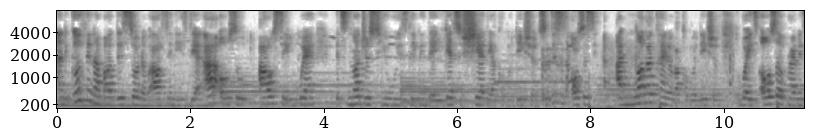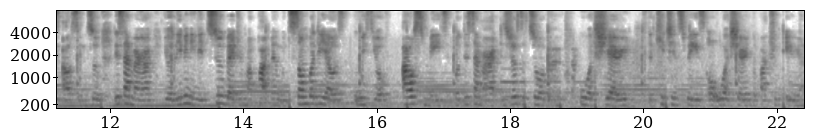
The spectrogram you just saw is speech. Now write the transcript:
And the good thing about this sort of housing is there are also housing where it's not just you who is living there, you get to share the accommodation. So this is also another kind of accommodation, but it's also a private housing. So this time around, you're living in a two-bedroom apartment with somebody else who is your housemate, but this time around, it's just the two of you who are sharing the kitchen space or who are sharing the bathroom area.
